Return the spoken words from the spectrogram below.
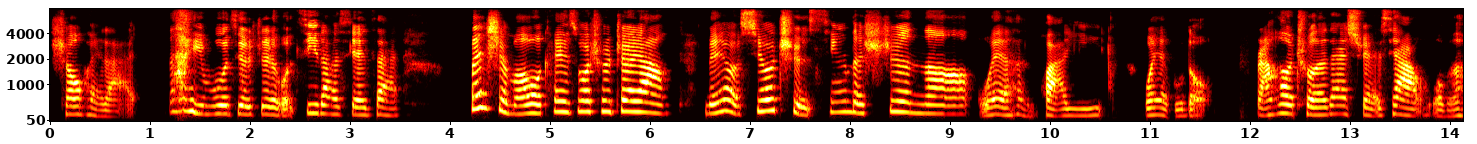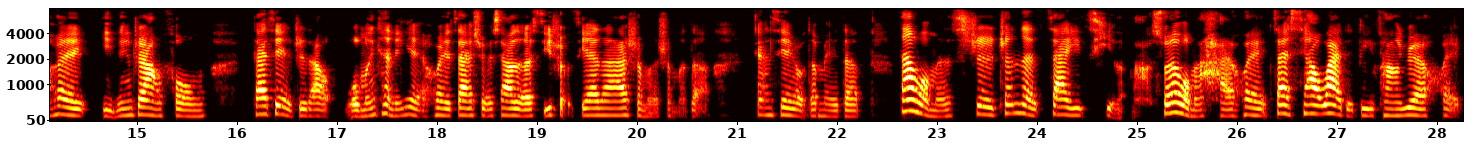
收回来。那一幕就是我记到现在，为什么我可以做出这样没有羞耻心的事呢？我也很怀疑，我也不懂。然后除了在学校，我们会已经这样疯，大家也知道，我们肯定也会在学校的洗手间啊什么什么的干些有的没的。但我们是真的在一起了嘛？所以我们还会在校外的地方约会。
